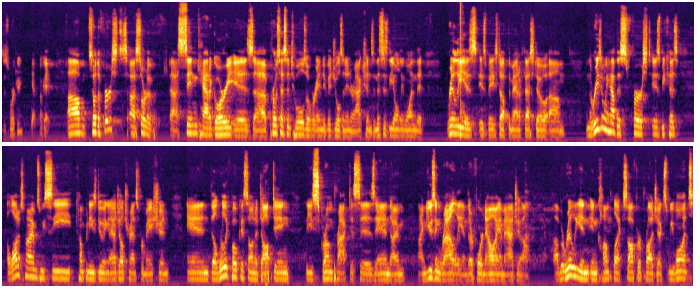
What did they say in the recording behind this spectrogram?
Is this working? Yeah. Okay. Um, so, the first uh, sort of uh, sin category is uh, process and tools over individuals and interactions, and this is the only one that really is, is based off the manifesto. Um, and the reason we have this first is because a lot of times we see companies doing an agile transformation and they'll really focus on adopting these scrum practices and I'm, I'm using Rally and therefore now I am agile. Uh, but really in, in complex software projects, we want,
